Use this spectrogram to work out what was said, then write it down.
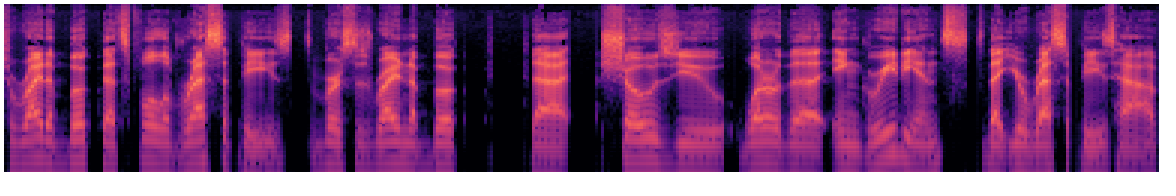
to write a book that's full of recipes versus writing a book that shows you what are the ingredients that your recipes have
